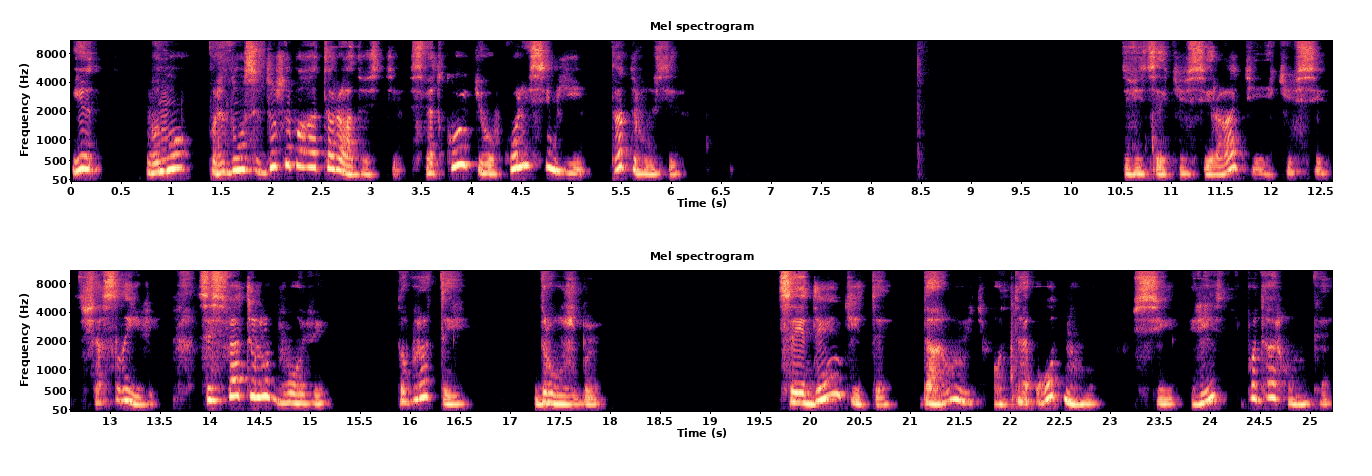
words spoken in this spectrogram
І воно приносить дуже багато радості. Святкують його в колі сім'ї та друзів. Дивіться, які всі раді, які всі щасливі. Це свято любові, доброти, дружби. Цей день діти дарують одне одному всі різні подарунки.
